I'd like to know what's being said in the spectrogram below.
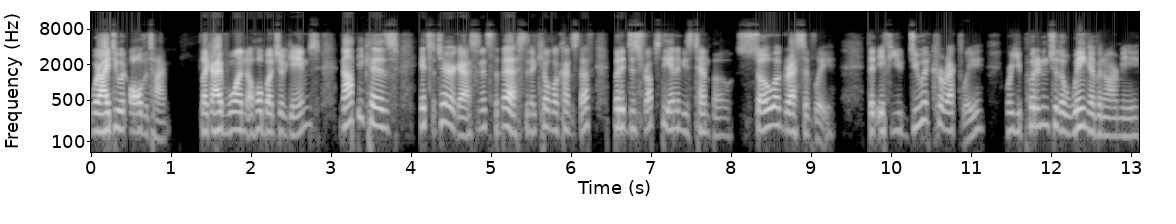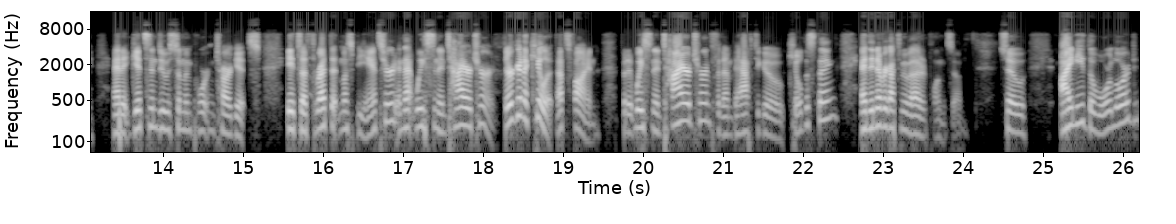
where I do it all the time. Like I've won a whole bunch of games, not because it's a Terrorgeist and it's the best and it killed all kinds of stuff, but it disrupts the enemy's tempo so aggressively that if you do it correctly, where you put it into the wing of an army and it gets into some important targets, it's a threat that must be answered, and that wastes an entire turn. They're gonna kill it, that's fine, but it wastes an entire turn for them to have to go kill this thing, and they never got to move out of deployment zone. So I need the Warlord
